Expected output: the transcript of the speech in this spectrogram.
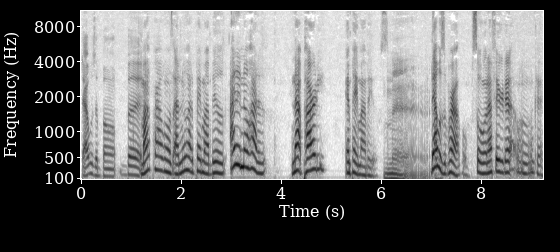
that was a bump. But My problem was I knew how to pay my bills. I didn't know how to not party and pay my bills. Man. That was a problem. So when I figured out, mm, okay,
